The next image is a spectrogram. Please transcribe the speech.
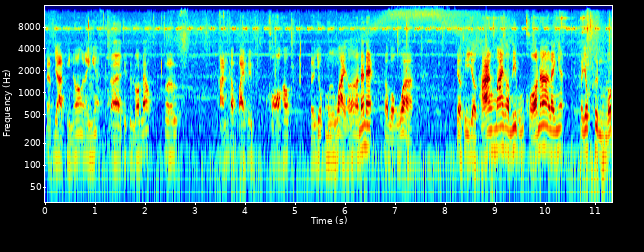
แบบญาติพี่น้องอะไรเงี้ยเออจะขึ้นรถแล้วก็หันกลับไปไป ขอเขาไปยกมือไหว้เขาอันนั้นแหละเขาบอกว่า เจ้าที่เจ้าทางไม้ตอนนี้ผมขอหน้าอะไรเงี้ยก็ยกขึ้นรถ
